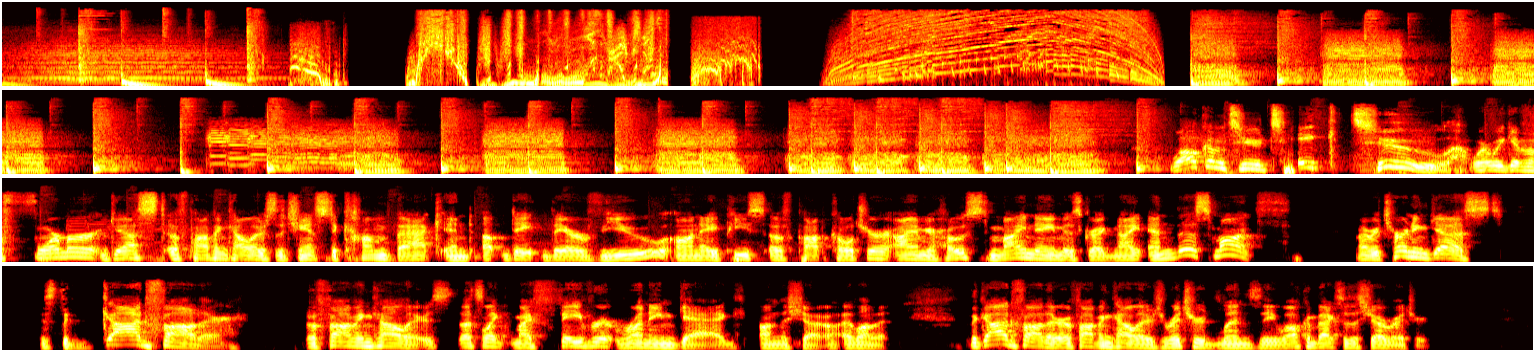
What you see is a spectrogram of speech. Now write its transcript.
Welcome to Take Two, where we give a former guest of Popping Collars the chance to come back and update their view on a piece of pop culture. I am your host. My name is Greg Knight, and this month, my returning guest is the godfather of Popping Collars. That's like my favorite running gag on the show. I love it. The godfather of Popping Collars, Richard Lindsay. Welcome back to the show, Richard.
